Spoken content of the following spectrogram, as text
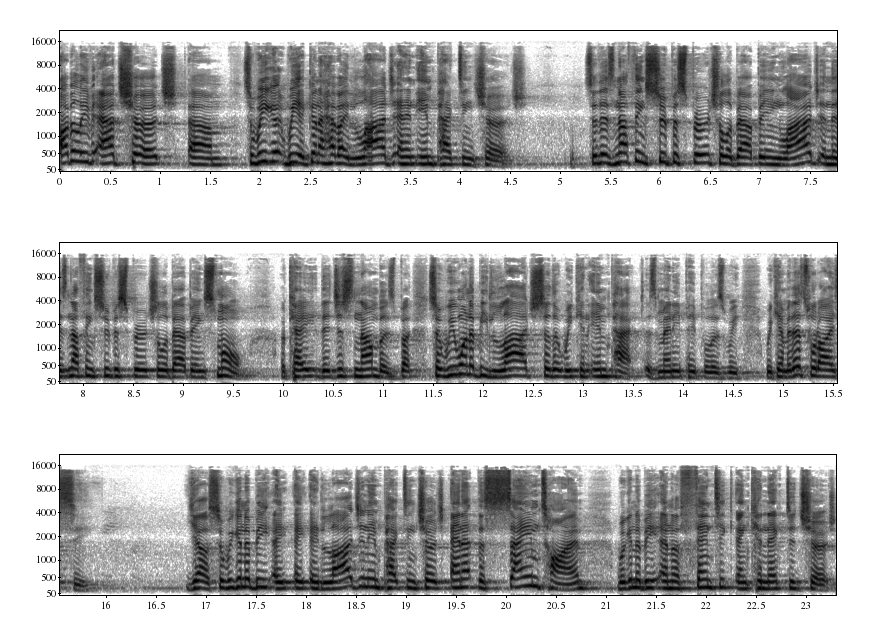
I believe our church, um, so we, we are going to have a large and an impacting church. So there's nothing super spiritual about being large, and there's nothing super spiritual about being small. Okay, they're just numbers. But so we want to be large so that we can impact as many people as we, we can. But that's what I see. Yeah, so we're going to be a, a, a large and impacting church, and at the same time, we're going to be an authentic and connected church.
